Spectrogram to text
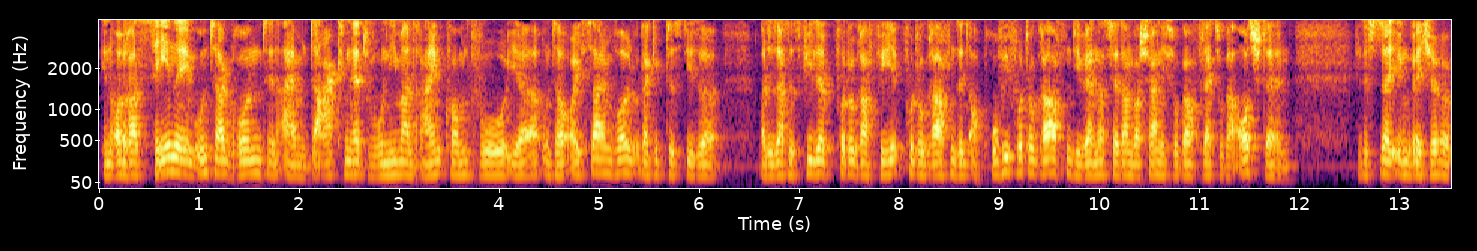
in eurer Szene im Untergrund, in einem Darknet, wo niemand reinkommt, wo ihr unter euch sein wollt? Oder gibt es diese, weil du sagtest, viele Fotografie, Fotografen sind auch Profifotografen, die werden das ja dann wahrscheinlich sogar, vielleicht sogar ausstellen. Hättest du da irgendwelche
